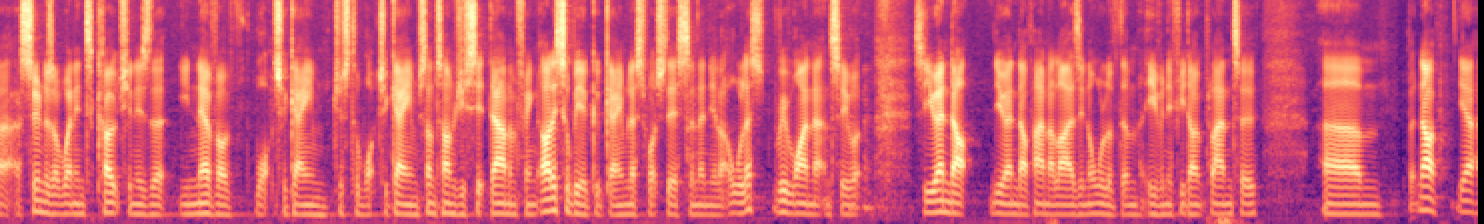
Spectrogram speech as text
uh, as soon as I went into coaching is that you never watch a game just to watch a game. Sometimes you sit down and think, "Oh, this will be a good game. Let's watch this," and then you're like, "Oh, let's rewind that and see what." So you end up you end up analysing all of them, even if you don't plan to. Um, but no, yeah,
